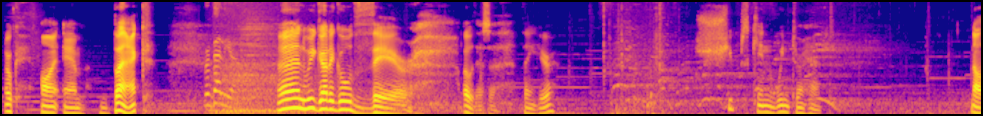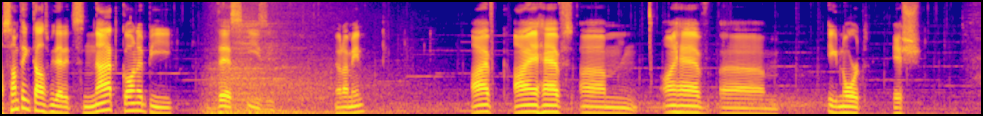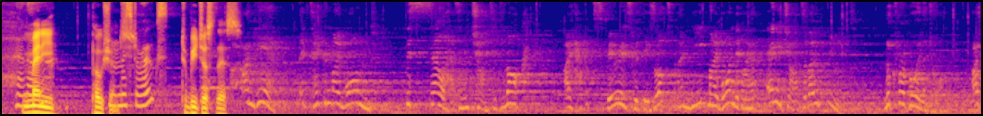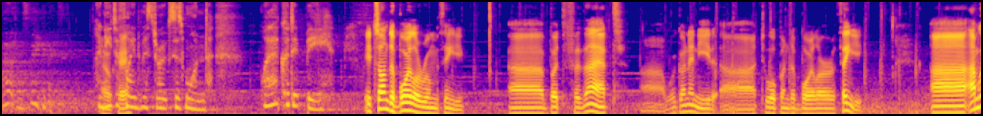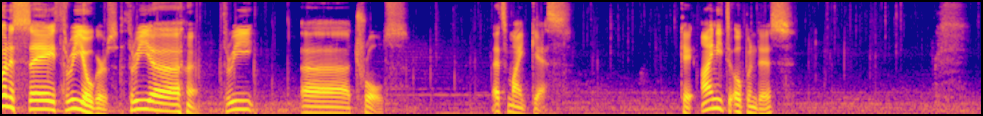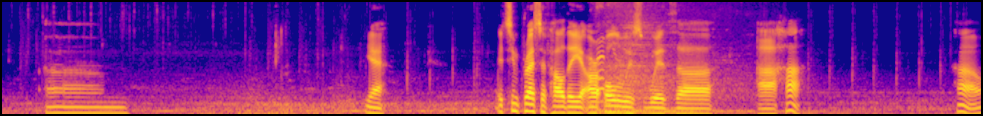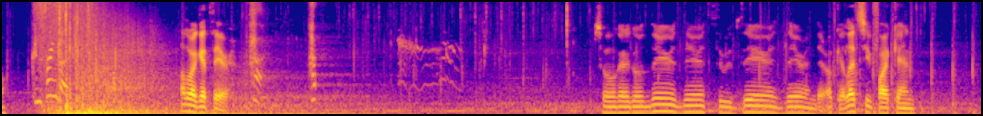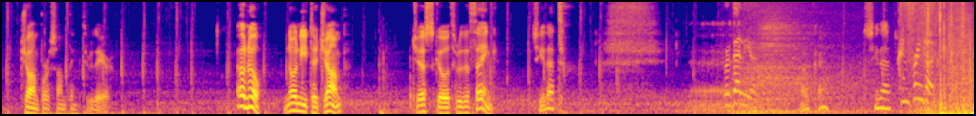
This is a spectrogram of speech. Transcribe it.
Okay, I am back, Revelio. and we gotta go there. Oh, there's a thing here. Sheepskin winter hat. Now, something tells me that it's not gonna be this easy. You know what I mean? I've I have um I have um ignored ish Hello, many potions Mr. Oakes? to be just this. I'm here. They've taken my wand. This cell has an enchanted lock. I have experience with these locks, but I need my wand if I have any chance of opening it. Look for a boiler door. I've heard them speak of it. I need Okay. to find Mr. Oakes's wand. Where could it be? It's on the boiler room thingy. Uh, but for that, uh, we're gonna need uh, to open the boiler thingy. Uh, I'm gonna say three ogres, three, uh, three uh, trolls. That's my guess. Okay, I need to open this. Um, yeah. It's impressive how they are always with, uh... Aha. How? Confringo. How do I get there? So I gotta go there, there, through there, there, and there. Okay, let's see if I can jump or something through there. Oh no, no need to jump. Just go through the thing. See that? Uh, Okay. See that? Confringo.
